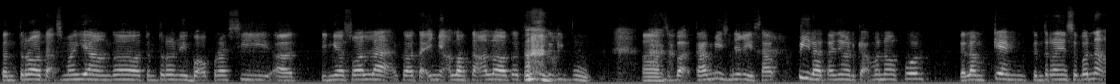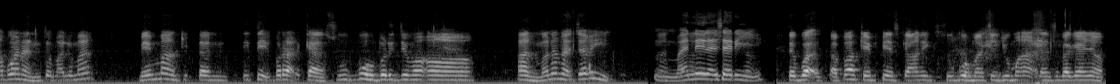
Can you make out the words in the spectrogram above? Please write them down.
tentera tak semayang ke, tentera ni buat operasi uh, tinggal solat ke, tak ingat Allah Taala ke, tu kita tipu. Uh, sebab kami sendiri sapilah tanya dekat mana pun dalam kamp tentera yang sebenar pun kan untuk makluman memang kita titik beratkan subuh berjemaah kan mana nak cari Hmm, Mana nak cari? kita buat apa kempen sekarang ni subuh macam Jumaat dan sebagainya.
